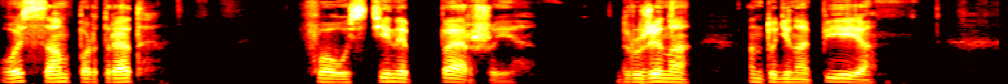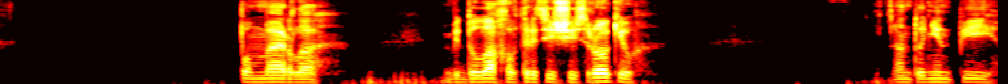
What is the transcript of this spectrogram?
Ось сам портрет Фаустіни І, дружина Антоніна Пія. Померла бідолаха в 36 років. Антонін Пій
